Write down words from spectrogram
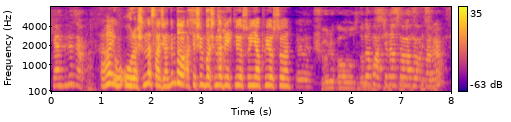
Kendiniz yapın. Ama uğraşın da sadece değil mi? Bu ateşin başında bekliyorsun, yapıyorsun. Evet. Şöyle kavanozları. Bu da bahçeden salatalıkları. gitsin.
